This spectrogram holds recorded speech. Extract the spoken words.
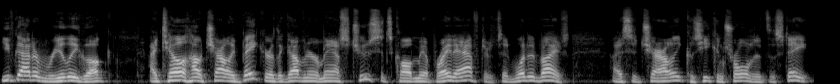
you've got to really look. I tell how Charlie Baker, the governor of Massachusetts, called me up right after and said, What advice? I said, Charlie, because he controlled it at the state.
